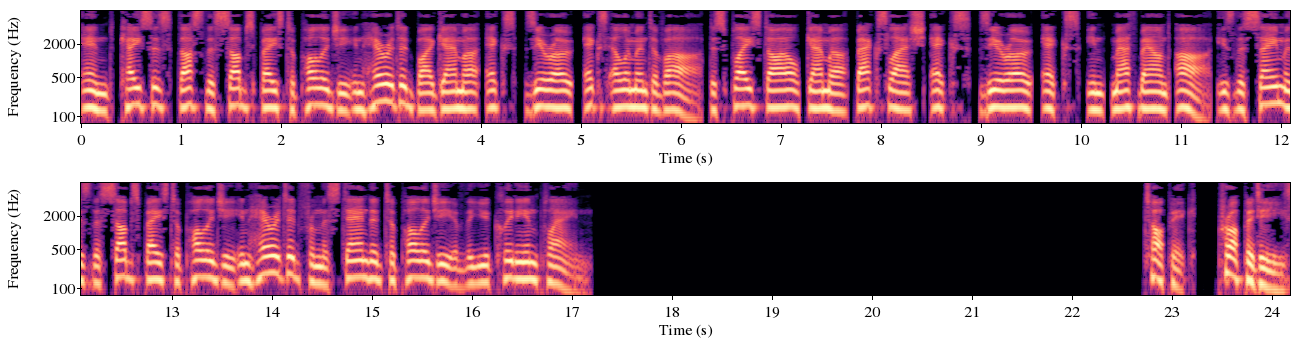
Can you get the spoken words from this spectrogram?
end cases thus the subspace topology inherited by gamma x 0 x element of R display style gamma backslash x 0 x in mathbound R is the same as the subspace topology inherited from the standard topology of the Euclidean plane. Topic Properties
